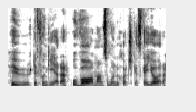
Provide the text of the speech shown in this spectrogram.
hur det fungerar och vad man som undersköterska ska göra.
